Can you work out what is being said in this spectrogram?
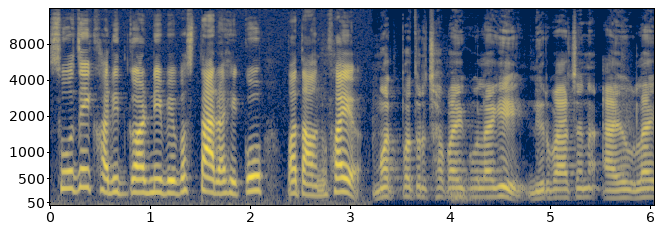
सोझै खरिद गर्ने व्यवस्था रहेको बताउनुभयो। मतपत्र छपाईको लागि निर्वाचन आयोगलाई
